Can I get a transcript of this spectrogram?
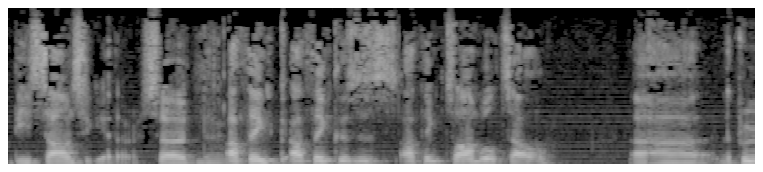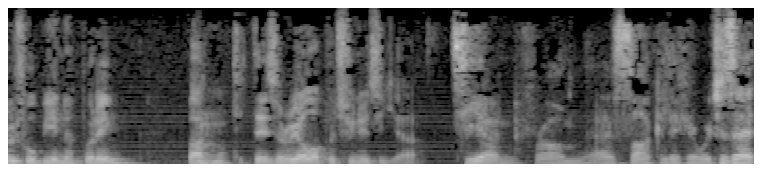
these towns together. So no. I think, I think this is, I think time will tell. Uh, the proof will be in the pudding, but mm-hmm. there's a real opportunity here. Tian from uh, Sakeliga, which is a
